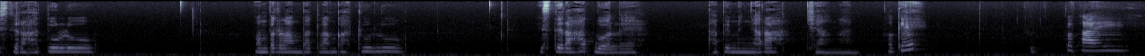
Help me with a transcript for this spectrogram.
istirahat dulu memperlambat langkah dulu. Istirahat boleh, tapi menyerah jangan. Oke? Okay? Bye bye.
